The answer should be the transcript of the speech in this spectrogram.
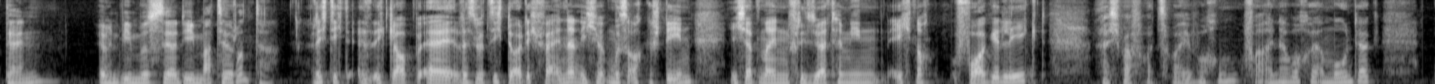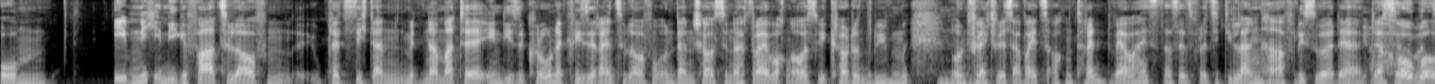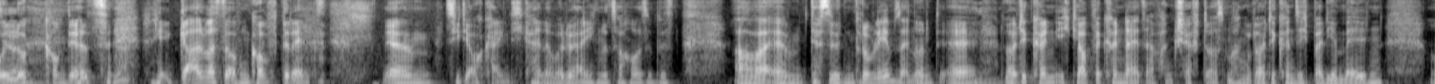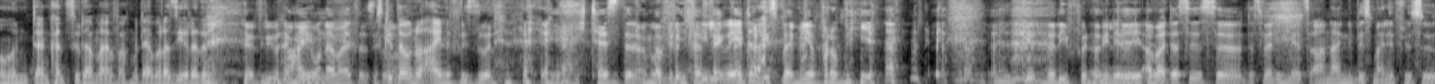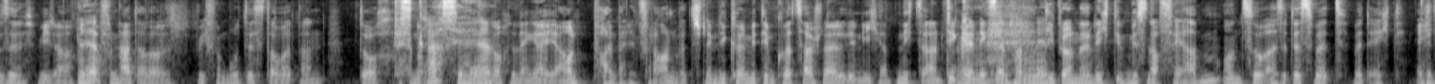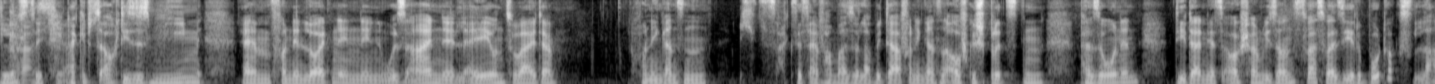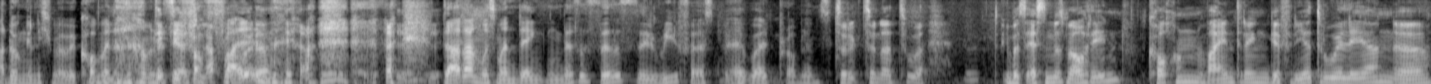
denn irgendwie muss ja die Matte runter. Richtig, also ich glaube, äh, das wird sich deutlich verändern. Ich muss auch gestehen, ich habe meinen Friseurtermin echt noch vorgelegt. Ich war vor zwei Wochen, vor einer Woche am Montag, um eben nicht in die Gefahr zu laufen, plötzlich dann mit einer Matte in diese Corona-Krise reinzulaufen und dann schaust du nach drei Wochen aus wie Kraut und Rüben. Mhm. Und vielleicht wird es aber jetzt auch ein Trend. Wer weiß, dass jetzt plötzlich die Langhaarfrisur, der, Ja, der Hobo-Look ja. kommt jetzt, egal was du auf dem Kopf trägst. Ähm, sieht ja auch eigentlich keiner, weil du ja eigentlich nur zu Hause bist. Aber ähm, das wird ein Problem sein. Und äh, Ja. Leute können, ich glaube, wir können da jetzt einfach ein Geschäft draus machen. Leute können sich bei dir melden und dann kannst du da mal einfach mit deinem Rasierer drü drüber Ah, gehen. Weiß es gibt aber nur eine Frisur. Ja, ich teste. Bin ich fünf perfekt, dann Millimeter. kann ich es bei mir probieren. es gibt nur die 5 Okay, mm. aber das ist, äh, das werde ich mir jetzt aneignen, bis meine Friseuse wieder Ja. offen hat. Aber ich vermute, es dauert dann Doch. Das ist noch, krass, ja, ja. Noch länger, ja. Und vor allem bei den Frauen wird es schlimm. Die können mit dem Kurzhaarschneider, den ich habe, nichts anfangen. Die können nichts anfangen, ne? Die brauchen ein Licht, die müssen auch färben und so. Also das wird, wird echt, echt wird krass, lustig. Ja. Da gibt es auch dieses Meme ähm, von den Leuten in den USA, in L.A. und so weiter, von den ganzen ich sag's jetzt einfach mal so lapidar, von den ganzen aufgespritzten Personen, die dann jetzt auch schauen wie sonst was, weil sie ihre Botox-Ladungen nicht mehr bekommen und haben das sich verfallen. Ja. Daran muss man denken. Das ist, das ist die real first äh, world problems. Zurück zur Natur. Übers Essen müssen wir auch reden. Kochen, Wein trinken, Gefriertruhe leeren. Äh,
